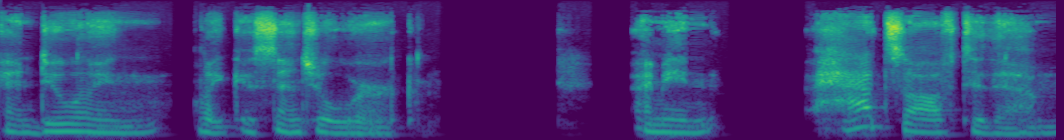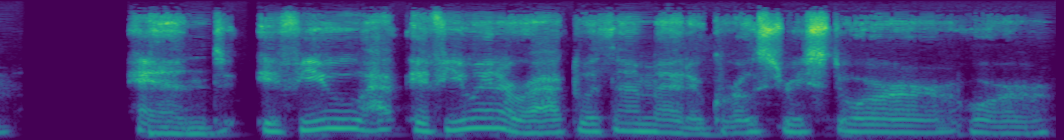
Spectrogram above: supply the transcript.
and doing like essential work i mean hats off to them and if you ha- if you interact with them at a grocery store or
